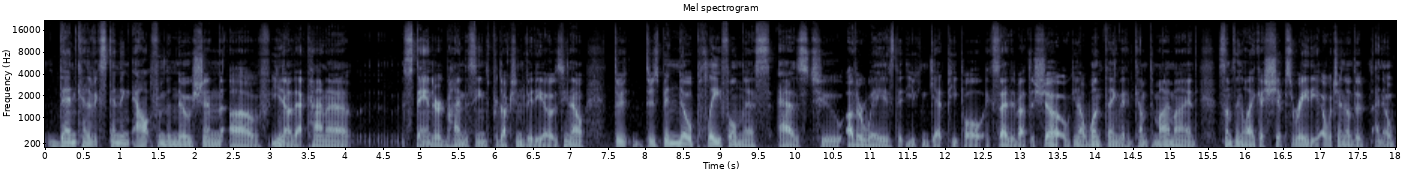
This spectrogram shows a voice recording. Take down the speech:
Then, kind of extending out from the notion of you know that kind of standard behind the scenes production videos, you know, there, there's been no playfulness as to other ways that you can get people excited about the show. You know, one thing that had come to my mind, something like a ship's radio, which I know that I know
